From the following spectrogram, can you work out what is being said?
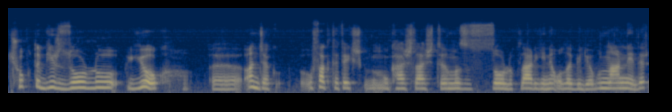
çok da bir zorluğu yok. E, ancak ufak tefek karşılaştığımız zorluklar yine olabiliyor. Bunlar nedir?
